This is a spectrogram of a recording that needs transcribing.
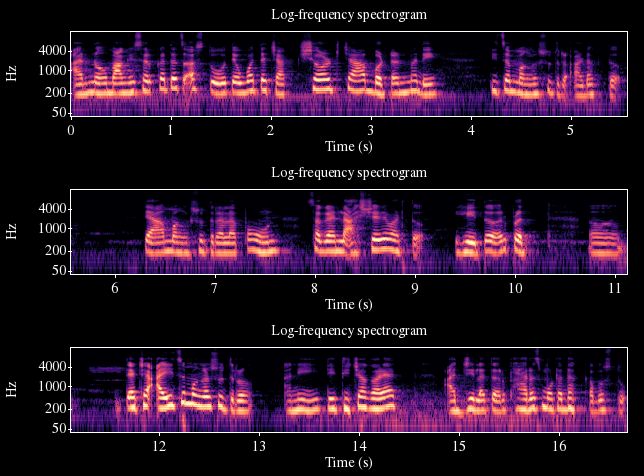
अर्णव मागे सरकतच असतो तेव्हा त्याच्या शर्टच्या बटनमध्ये तिचं मंगळसूत्र अडकतं. त्या मंगळसूत्राला पाहून सगळ्यांना आश्चर्य वाटतं. हे तर प्र त्याच्या आईचं मंगळसूत्र आणि ते तिच्या गळ्यात आजीला तर फारच मोठा धक्का बसतो.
